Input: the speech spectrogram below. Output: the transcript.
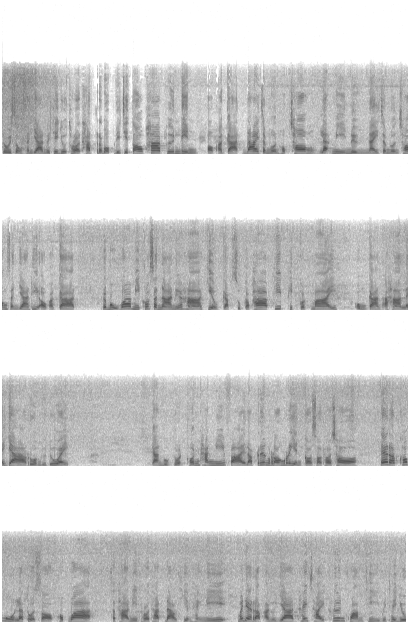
โดยส่งสัญญาณวิทยุโทรทัศน์ระบบดิจิตอลภาคพื้นดินออกอากาศได้จำนวน 6 ช่อง และมีหนึ่งในจำนวนช่องสัญญาณที่ออกอากาศ ระบุว่ามีโฆษณาเนื้อหาเกี่ยวกับสุขภาพที่ผิดกฎหมาย องค์การอาหารและยารวมอยู่ด้วย การบุกตรวจค้นครั้งนี้ฝ่ายรับเรื่องร้องเรียน กสทช ได้รับข้อมูลและตรวจสอบพบว่า สถานีโทรทัศน์ดาวเทียมแห่งนี้ไม่ได้รับอนุญาตให้ใช้คลื่นความถี่วิทยุ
